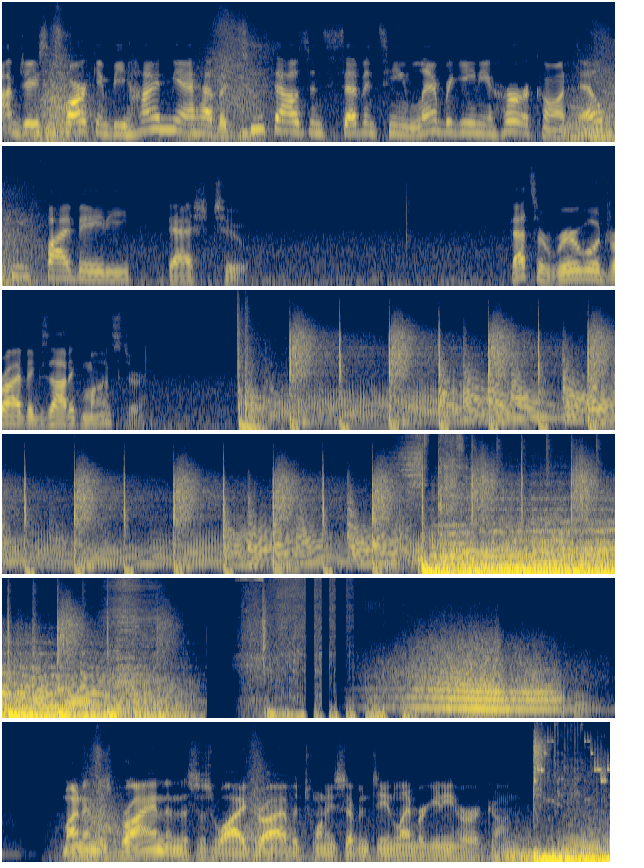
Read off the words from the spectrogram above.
I'm Jason Park, and behind me I have a 2017 Lamborghini Huracan LP580-2. That's a rear-wheel drive exotic monster. My name is Brian, and this is why I drive a 2017 Lamborghini Huracan.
